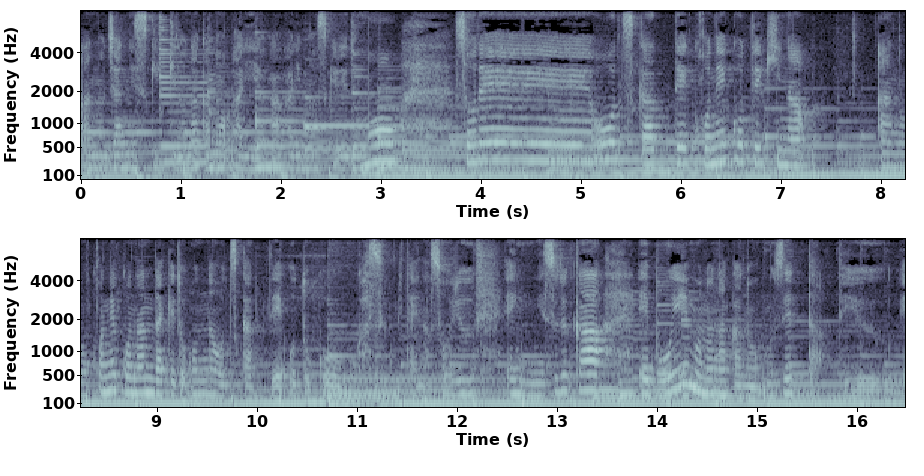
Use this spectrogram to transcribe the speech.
あのジャンニス・キッキの中のアリアがありますけれどもそれを使って子猫的なあの子猫なんだけど女を使って男を動かすみたいなそういう演技にするかえボイエムの中のムゼッタっていう、え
